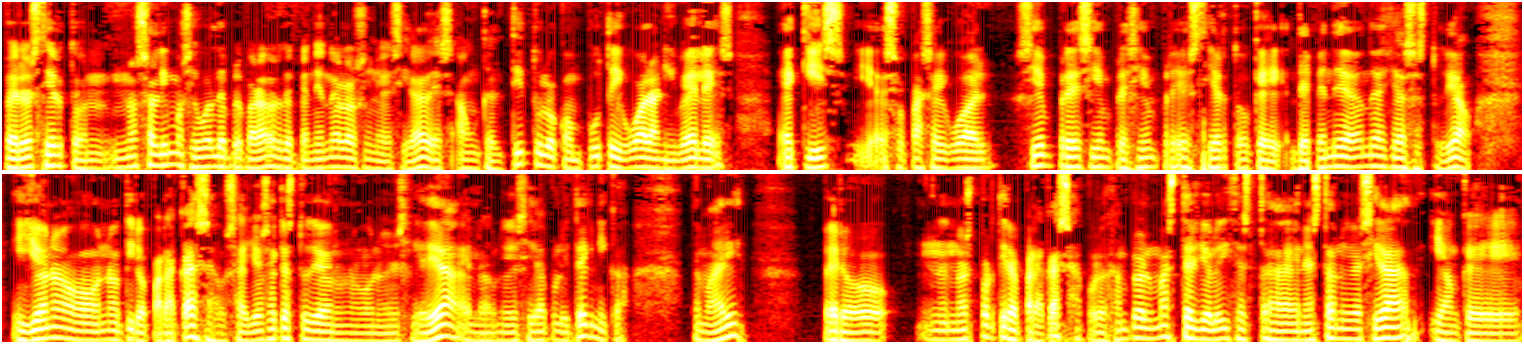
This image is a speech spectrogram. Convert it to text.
Pero es cierto, no salimos igual de preparados dependiendo de las universidades, aunque el título compute igual a niveles X, y eso pasa igual, siempre, siempre, siempre es cierto que depende de dónde hayas estudiado. Y yo no, no tiro para casa, o sea, yo sé que he estudiado en una universidad, en la Universidad Politécnica de Madrid, pero no es por tirar para casa. Por ejemplo, el máster yo lo hice esta, en esta universidad y aunque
